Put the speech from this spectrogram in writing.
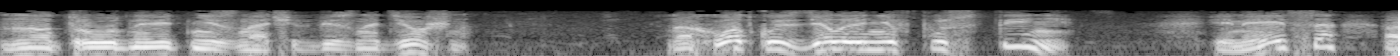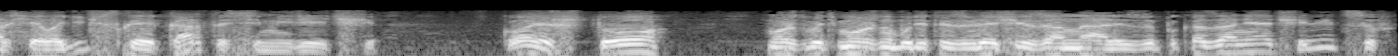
Но трудно ведь не значит безнадежно. Находку сделали не в пустыне. Имеется археологическая карта Семиречья. Кое-что может быть, можно будет извлечь из анализа показаний очевидцев.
